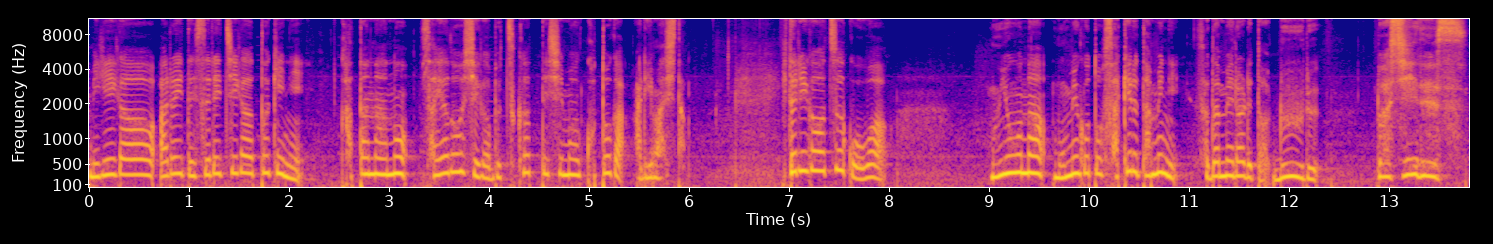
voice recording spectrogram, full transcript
右側を歩いてすれ違う時に刀の鞘同士がぶつかってしまうことがありました。左側通行は無用な揉め事を避けるために定められたルールらしいです。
